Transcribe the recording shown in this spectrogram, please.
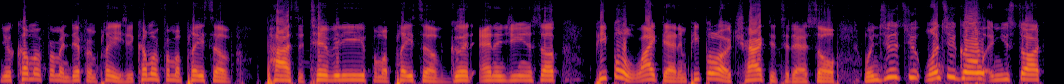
you're coming from a different place. You're coming from a place of positivity, from a place of good energy and stuff. People like that, and people are attracted to that. So when you, you once you go and you start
